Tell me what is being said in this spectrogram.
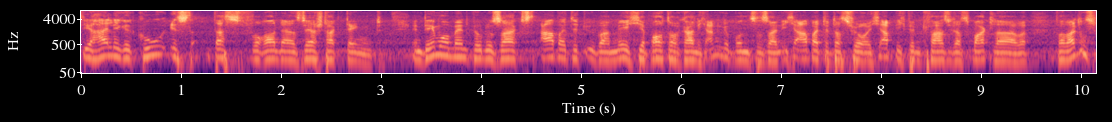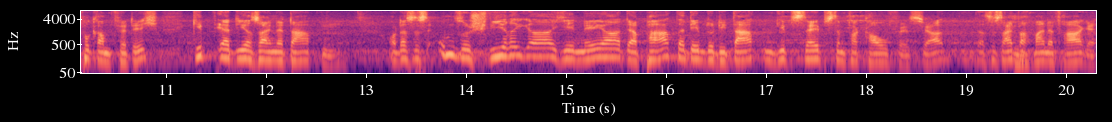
die heilige Kuh ist das, woran er sehr stark denkt. In dem Moment, wo du sagst, arbeitet über mich, ihr braucht doch gar nicht angebunden zu sein, ich arbeite das für euch ab, ich bin quasi das Makler-Verwaltungsprogramm für dich, gibt er dir seine Daten. Und das ist umso schwieriger, je näher der Partner, dem du die Daten gibst, selbst im Verkauf ist. Ja? Das ist einfach meine Frage.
